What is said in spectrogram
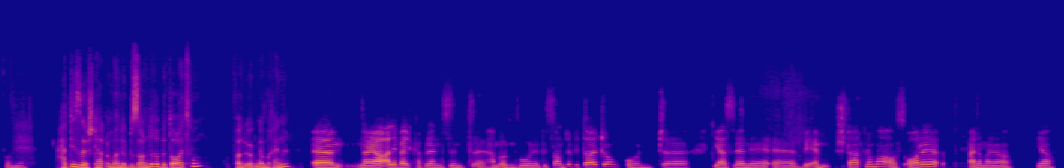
von mir. Hat diese Startnummer eine besondere Bedeutung von irgendeinem Rennen? Ähm, naja, alle Weltcuprennen sind, äh, haben irgendwo eine besondere Bedeutung und äh, ja, es wäre eine äh, WM-Startnummer aus Ore, einer meiner, ja,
